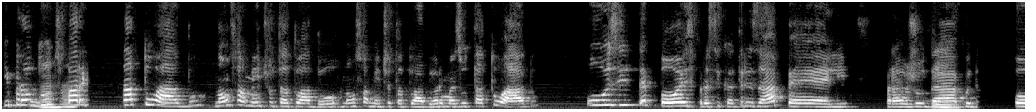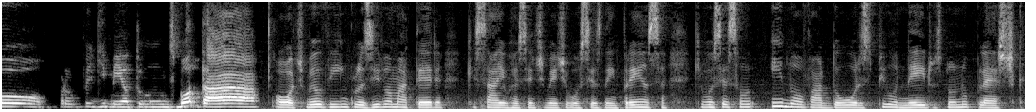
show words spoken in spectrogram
e produtos uhum. para que o tatuado, não somente o tatuador, não somente a tatuadora, mas o tatuado, use depois para cicatrizar a pele, para ajudar Sim. a cuidar para o pigmento não desbotar. Ótimo, eu vi inclusive uma matéria que saiu recentemente de vocês na imprensa, que vocês são inovadores, pioneiros no Nuplastic.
